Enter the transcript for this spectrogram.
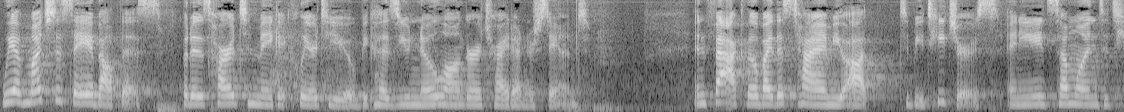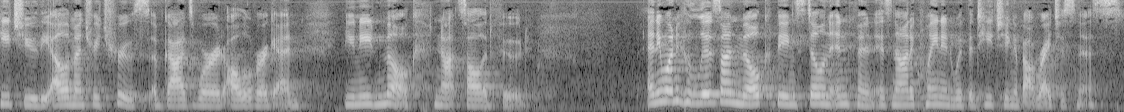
We have much to say about this, but it is hard to make it clear to you because you no longer try to understand. In fact, though, by this time you ought to be teachers, and you need someone to teach you the elementary truths of God's Word all over again. You need milk, not solid food. Anyone who lives on milk, being still an infant, is not acquainted with the teaching about righteousness.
